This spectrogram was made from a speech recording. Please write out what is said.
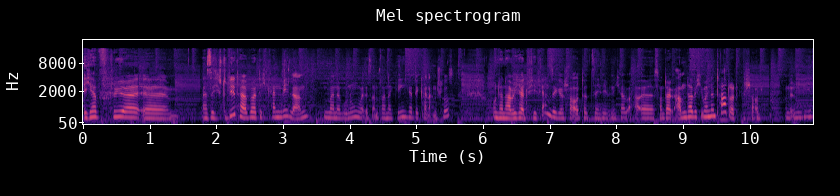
Ich habe früher, ähm, als ich studiert habe, hatte ich kein WLAN in meiner Wohnung, weil es einfach nicht ging. Ich hatte keinen Anschluss. Und dann habe ich halt viel Fernsehen geschaut tatsächlich. Und ich habe äh, Sonntagabend habe ich immer einen Tatort geschaut. Und irgendwie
